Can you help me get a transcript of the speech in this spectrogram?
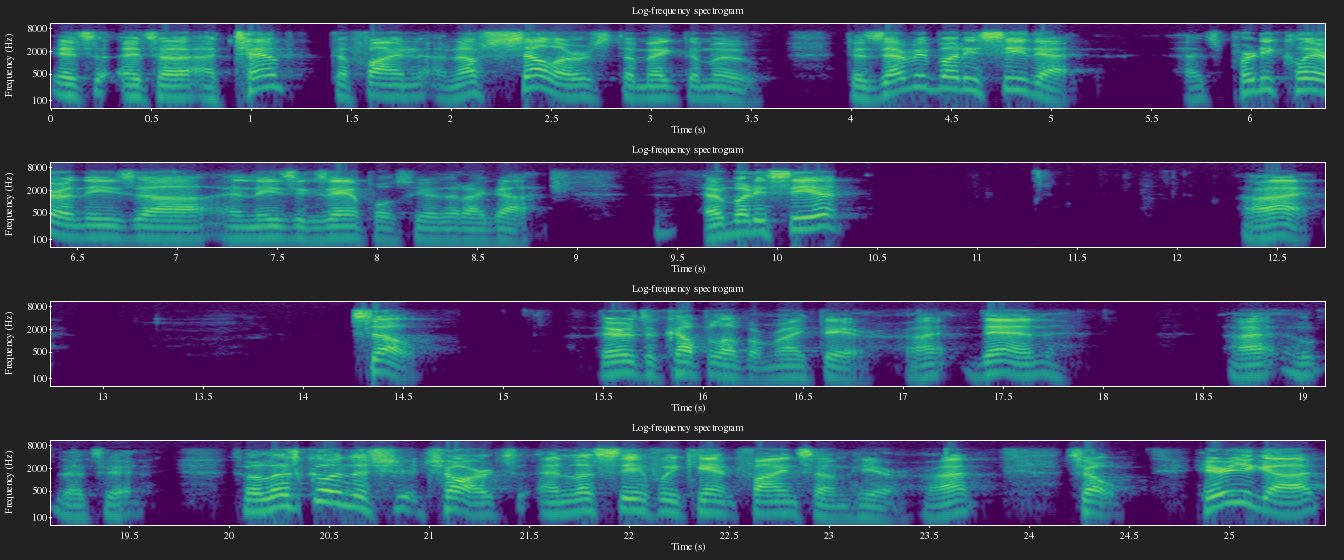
It's, it's an attempt to find enough sellers to make the move. Does everybody see that? It's pretty clear in these, uh, in these examples here that I got. Everybody see it? All right. So there's a couple of them right there, right? Then, all right, that's it. So let's go in the charts and let's see if we can't find some here, all right? So here you got,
